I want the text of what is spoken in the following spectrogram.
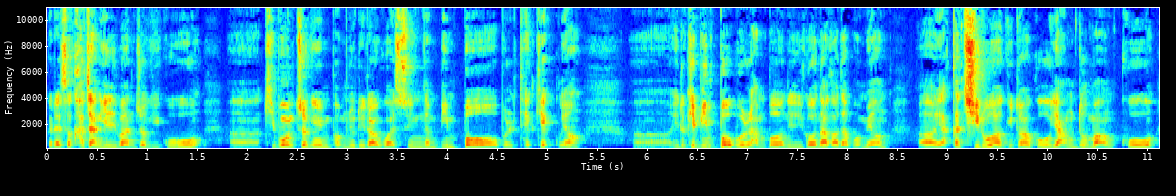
그래서 가장 일반적이고 어, 기본적인 법률이라고 할 수 있는 민법을 택했고요. 어, 이렇게 민법을 한번 읽어 나가다 보면 어, 약간 지루하기도 하고 양도 많고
